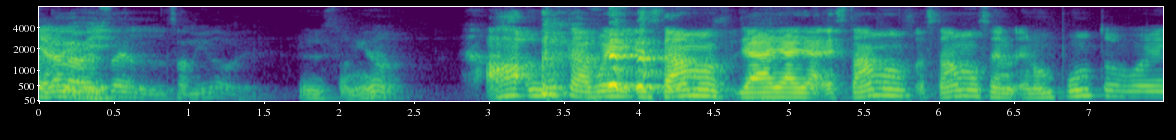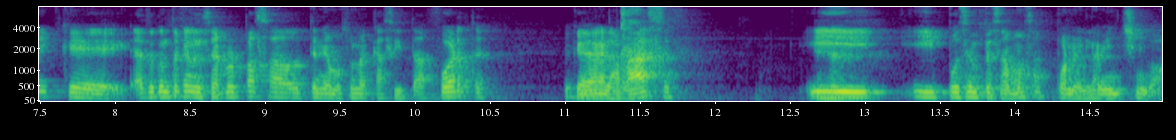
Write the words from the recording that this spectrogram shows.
ya la, vez del sonido, güey. El sonido. Ah, puta, güey, estábamos, ya, ya, ya, estábamos, estábamos en, en un punto, güey, que, haz de cuenta que en el server pasado teníamos una casita fuerte, que era la base, y, y pues empezamos a ponerla bien chingón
